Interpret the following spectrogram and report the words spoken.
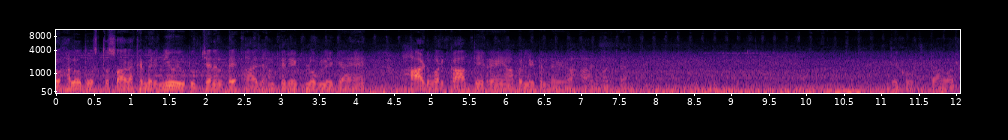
तो हेलो दोस्तों, स्वागत है मेरे न्यू यूट्यूब चैनल पे। आज हम फिर एक ब्लॉग लेके आए हैं। हार्ड वर्क का आप देख रहे हैं, यहाँ पर लेटर लगेगा हार्ड वर्क है। देखो टावर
